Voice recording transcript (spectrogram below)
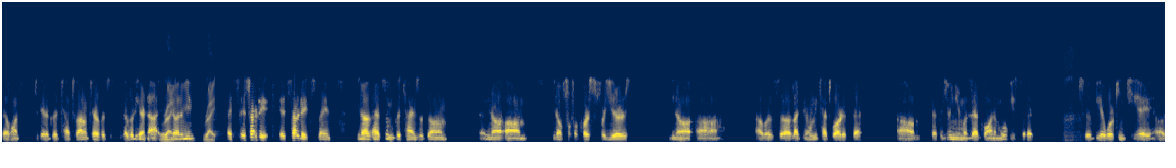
that wants to get a good tattoo. I don't care if it's a celebrity or not. Right. You know what I mean? Right. It's it's hard to it's hard to explain. You know, I've had some good times with them. You know, um, you know, for, of course, for years, you know, uh, I was uh, like the only tattoo artist that um, that the union would let go on a movie set to be a working TA, or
